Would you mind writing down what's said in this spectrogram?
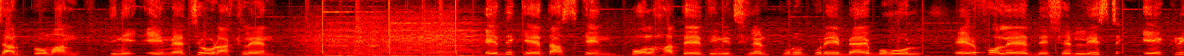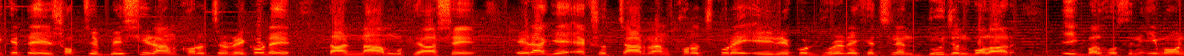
যার প্রমাণ তিনি এই ম্যাচেও রাখলেন। এদিকে তাসকিন, বল হাতে তিনি ছিলেন পুরোপুরি ব্যয়বহুল। এর ফলে দেশের লিস্ট এ ক্রিকেটে সবচেয়ে বেশি রান খরচের রেকর্ডে তার নাম উঠে আসে। এর আগে একশো চার রান খরচ করে এই রেকর্ড ধরে রেখেছিলেন দুইজন বোলার, ইকবাল হোসেন ইমন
